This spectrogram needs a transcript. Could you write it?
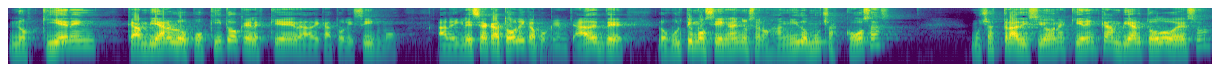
Nos quieren cambiar lo poquito que les queda de catolicismo a la Iglesia Católica, porque ya desde los últimos 100 años se nos han ido muchas cosas, muchas tradiciones, quieren cambiar todo eso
